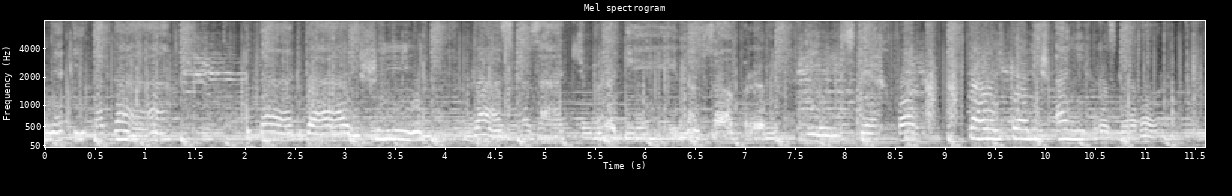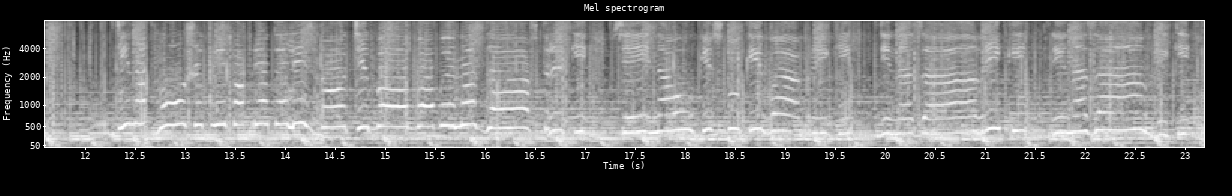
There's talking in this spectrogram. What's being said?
Мне и тогда Тогда решил рассказать про динозавров И с тех пор только лишь о них разговор. Может, вы попрятались до тебя бабы на завтраки Всей науки скуки в Африке динозаврики, динозаврики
